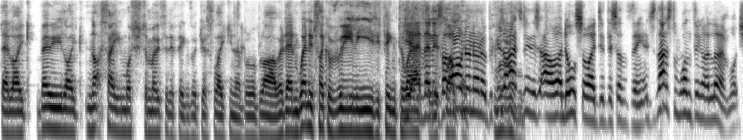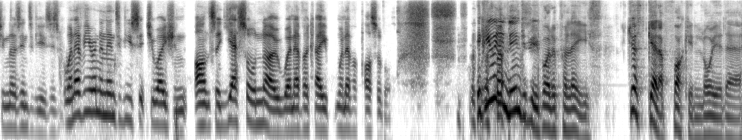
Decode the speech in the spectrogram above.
they're like very like not saying much to most of the things or just like, you know, blah blah blah. But then when it's like a really easy thing to answer. yeah, answer, then it's like, oh no, no, no, because I had to do this, oh, and also I did this other thing. It's that's the one thing I learned watching those interviews is whenever you're in an interview situation, answer yes or no whenever whenever possible. if you're in an interview by the police, just get a fucking lawyer there.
